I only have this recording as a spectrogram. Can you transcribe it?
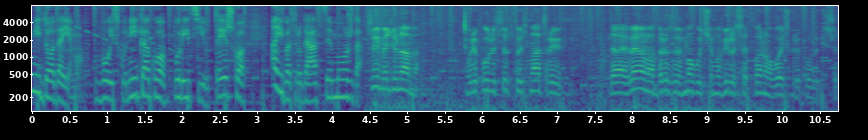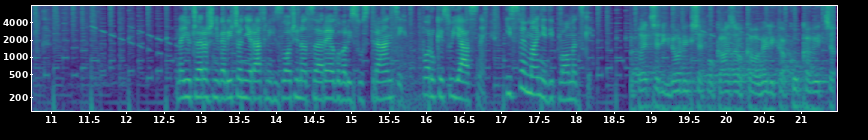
Mi dodajemo, vojsku nikako, policiju teško, a i vatrogasce možda. Svi među nama u Republike Srpskoj smatraju da je veoma brzo i moguće mobilisati ponovo vojsku Republike Srpske. Na jučerašnje veličanje ratnih zločinaca reagovali su stranci. Poruke su jasne i sve manje diplomatske. Predsjednik Dodik se pokazao kao velika kukavica.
